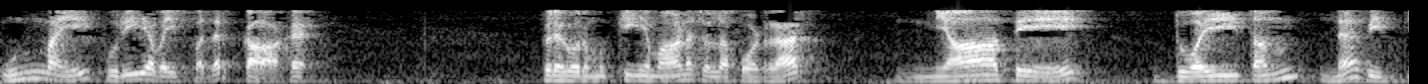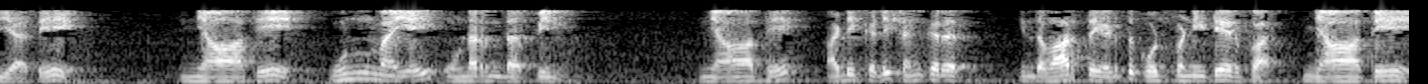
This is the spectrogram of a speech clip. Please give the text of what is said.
உண்மையை புரிய வைப்பதற்காக. பிறகு ஒரு முக்கியமான சொல்ல போடுறார் ஞாதே துவைதம் ந வித்யதே. ஞாதே உண்மையை உணர்ந்த பின். ஞாதே அடிக்கடி சங்கரர் இந்த வார்த்தை எடுத்து கோட் பண்ணிட்டே இருப்பார். ஞாதே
